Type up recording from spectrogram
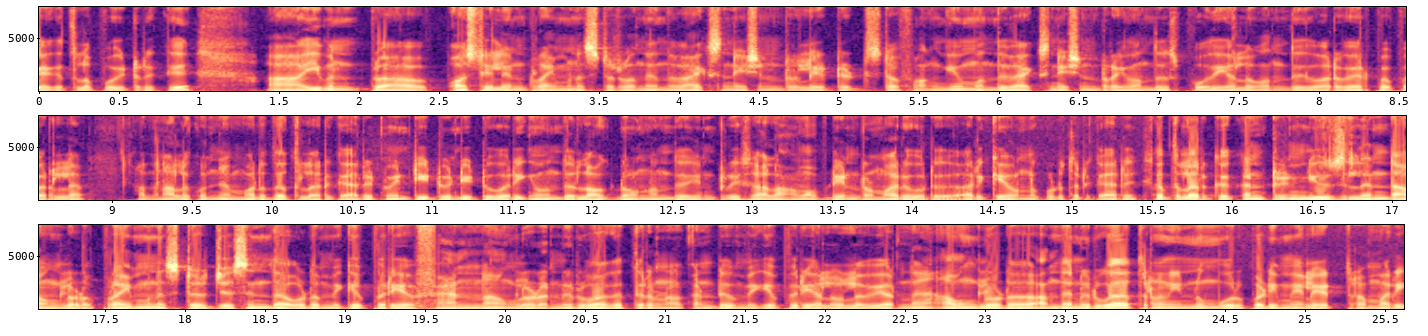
வேகத்தில் போயிட்டுருக்கு. ஈவன் ஆஸ்திரேலியன் ப்ரைம் மினிஸ்டர் வந்து இந்த வேக்சினேஷன் ரிலேட்டட் ஸ்டஃப் அங்கேயும் வந்து வேக்சினேஷன் ட்ரைவ் வந்து போதியளவு வந்து வரவேற்பு பெறல. அதனால் கொஞ்சம் மருதத்தில் இருக்கார். டுவெண்ட்டி டுவெண்ட்டி டூ வரைக்கும் வந்து லாக்டவுன் வந்து இன்க்ரீஸ் ஆகலாம் அப்படின்ற மாதிரி ஒரு அறிக்கை ஒன்று கொடுத்துருக்காரு. பக்கத்தில் இருக்க கண்ட்ரி நியூசிலாந்து அவங்களோட பிரைம் மினிஸ்டர் ஜெசிந்தாவோட மிகப்பெரிய ஃபேன்னா அவங்களோட நிர்வாகத்திறனை கண்டு மிகப்பெரிய அளவில் உயர்ந்தேன் அவங்களோட அந்த நிர்வாகத்திறன் இன்னும் ஒரு படி மேலே ஏற்றுற மாதிரி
